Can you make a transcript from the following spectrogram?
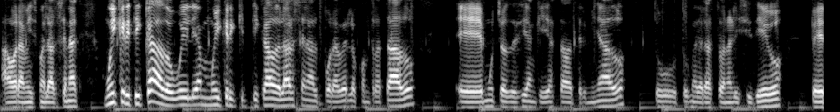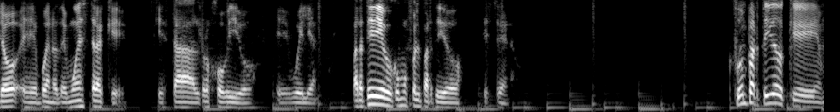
ahora mismo el Arsenal. Muy criticado, William, muy criticado el Arsenal por haberlo contratado. Eh, muchos decían que ya estaba terminado. Tú, tú me darás tu análisis, Diego. Pero eh, bueno, demuestra que, que, está al rojo vivo, William. Para ti, Diego, ¿cómo fue el partido estreno? Fue un partido que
